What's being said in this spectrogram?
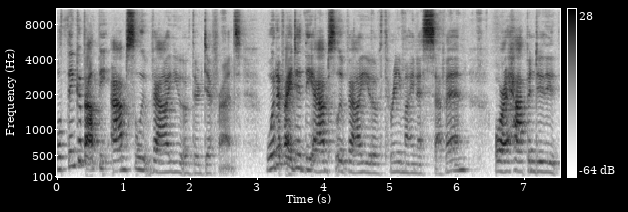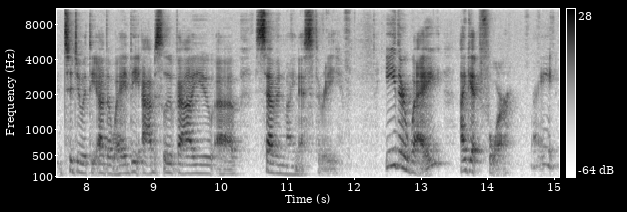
Well, think about the absolute value of their difference. What if I did the absolute value of 3 minus 7, or I happen to, to do it the other way, the absolute value of 7 minus 3? Either way, I get 4, right?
